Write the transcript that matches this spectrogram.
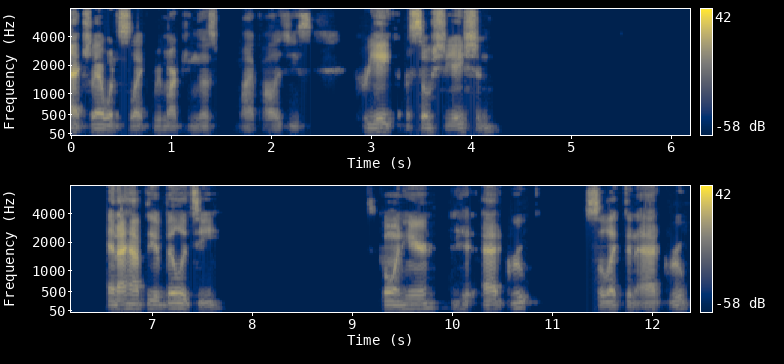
Actually, I wouldn't select remarketing lists. My apologies. Create association. And I have the ability to go in here and hit add group, select an ad group,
